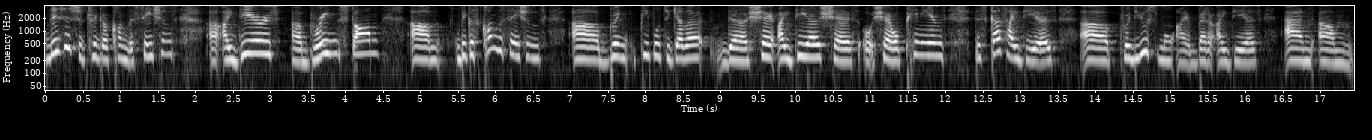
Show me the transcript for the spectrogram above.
this is to trigger conversations, uh, ideas, uh, brainstorm, um, because conversations uh, bring people together, the share ideas, share or share opinions, discuss ideas, uh, produce more uh, better ideas, and um,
